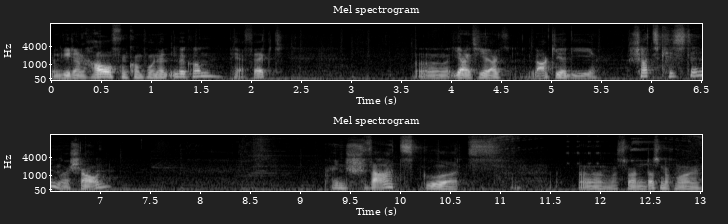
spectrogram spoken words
Und wieder einen Haufen Komponenten bekommen. Perfekt. Äh, ja, hier lag, lag hier die Schatzkiste. Mal schauen. Ein Schwarzgurt. Äh, was war denn das nochmal?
